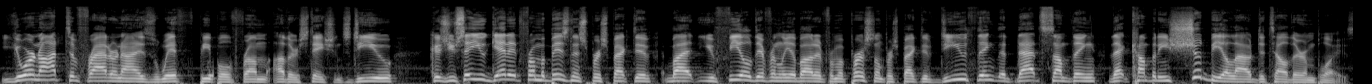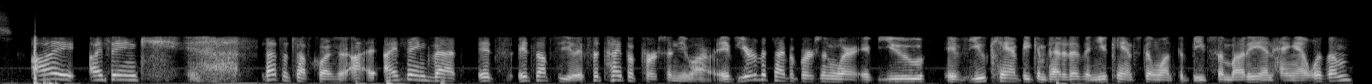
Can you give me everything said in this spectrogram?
you're not to fraternize with people from other stations. Do you because you say you get it from a business perspective, but you feel differently about it from a personal perspective. Do you think that that's something that companies should be allowed to tell their employees? I I think that's a tough question. I I think that it's it's up to you. It's the type of person you are. If you're the type of person where if you if you can't be competitive and you can't still want to beat somebody and hang out with them,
